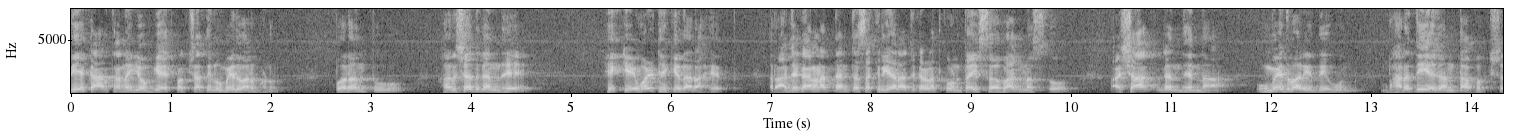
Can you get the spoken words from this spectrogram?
ती एका अर्थानं योग्य आहेत पक्षातील उमेदवार म्हणून. परंतु हर्षद गंधे हे केवळ ठेकेदार आहेत. राजकारणात त्यांच्या सक्रिय राजकारणात कोणताही सहभाग नसतो अशा गंधेंना उमेदवारी देऊन भारतीय जनता पक्ष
